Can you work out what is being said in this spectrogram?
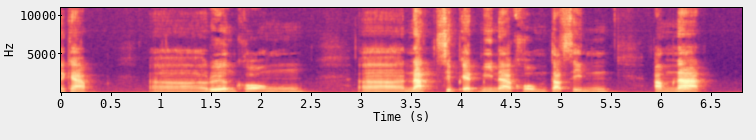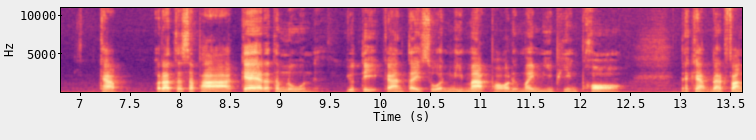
นะครับเเรื่องของออนัด 11 มีนาคม ตัดสินอำนาจครับรัฐสภาแก้รัฐธรรมนูญ ยุติการไต่สวนมีมากพอหรือไม่มีเพียงพอนะครับนัดฟัง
